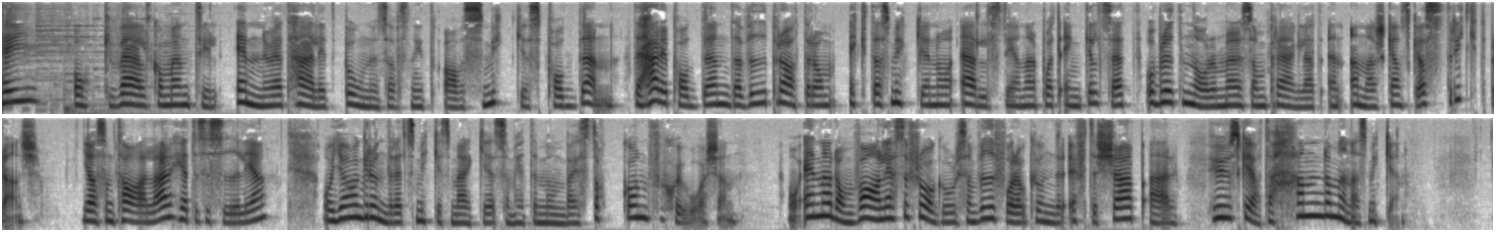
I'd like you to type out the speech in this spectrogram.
Hej och välkommen till ännu ett härligt bonusavsnitt av Smyckespodden. Det här är podden där vi pratar om äkta smycken och ädelstenar på ett enkelt sätt och bryter normer som präglat en annars ganska strikt bransch. Jag som talar heter Cecilia och jag grundade ett smyckesmärke som heter Mumbai Stockholm för sju år sedan. Och en av de vanligaste frågor som vi får av kunder efter köp är Hur ska jag ta hand om mina smycken?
